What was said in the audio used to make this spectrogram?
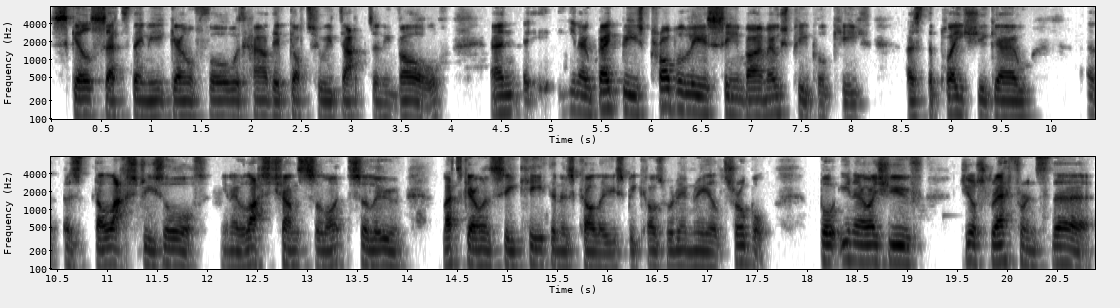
skill sets they need going forward, how they've got to adapt and evolve. And, eh, you know, Begbies probably is seen by most people, Keith, as the place you go as the last resort, you know, last chance saloon. Let's go and see Keith and his colleagues because we're in real trouble. But, you know, as you've just referenced there,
